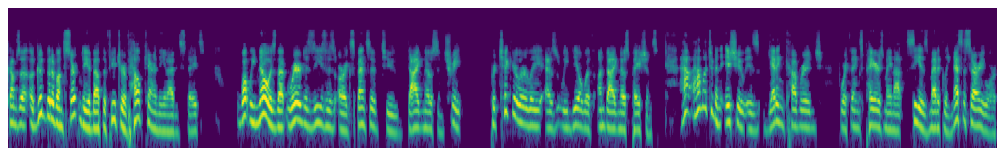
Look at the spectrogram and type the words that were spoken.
comes a, a good bit of uncertainty about the future of healthcare in the United States. What we know is that rare diseases are expensive to diagnose and treat, particularly as we deal with undiagnosed patients. How, how much of an issue is getting coverage for things payers may not see as medically necessary or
